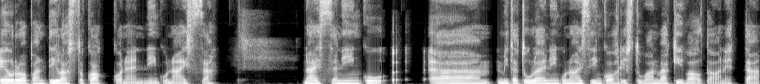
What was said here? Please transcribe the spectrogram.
Euroopan tilasto kakkonen niin näissä, näissä niin kuin, ää, mitä tulee niin kuin naisiin kohdistuvaan väkivaltaan. Että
